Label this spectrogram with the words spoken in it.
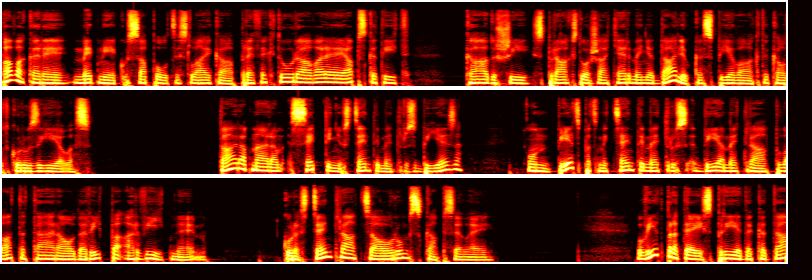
Pavakarē mednieku sapulces laikā prefektūrā varēja apskatīt kādu šī sprākstošā ķermeņa daļu, kas pievākta kaut kur uz ielas. Tā ir apmēram 7 cm bieza un 15 cm diametrā plata tērauda ripa ar vītnēm, kuras centrā caurums kapselē. Lietpratēji sprieda, ka tā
